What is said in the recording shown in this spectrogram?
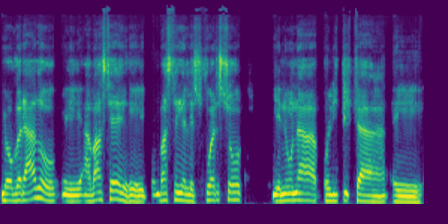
logrado a base, base en el esfuerzo y en una política eh,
